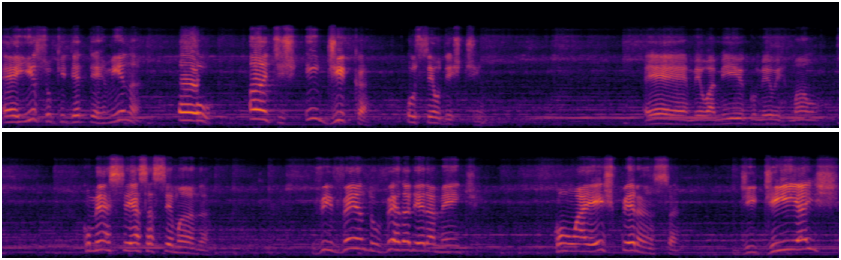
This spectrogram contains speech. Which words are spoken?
É isso que determina ou antes indica o seu destino. É, meu amigo, meu irmão, comece essa semana vivendo verdadeiramente com a esperança de dias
